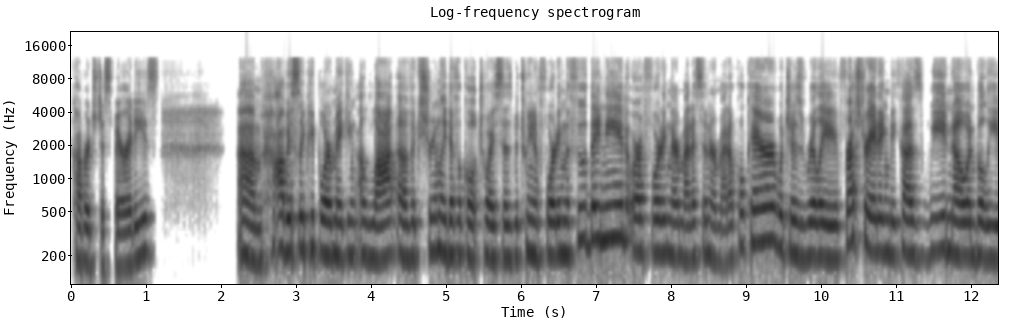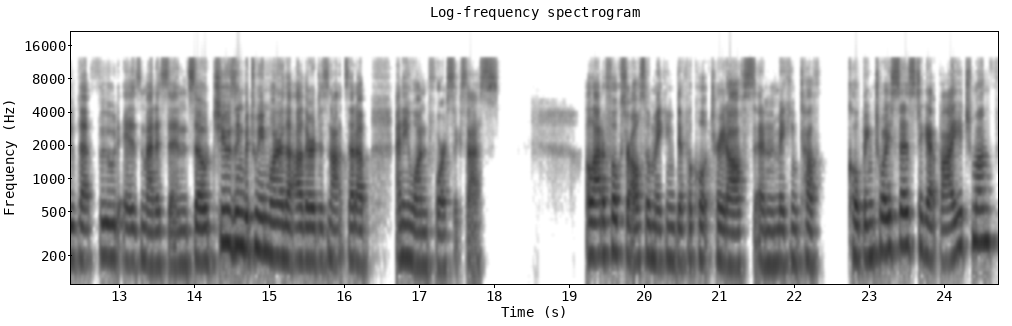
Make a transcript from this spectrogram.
coverage disparities. Um, obviously, people are making a lot of extremely difficult choices between affording the food they need or affording their medicine or medical care, which is really frustrating because we know and believe that food is medicine. So choosing between one or the other does not set up anyone for success. A lot of folks are also making difficult trade offs and making tough coping choices to get by each month.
